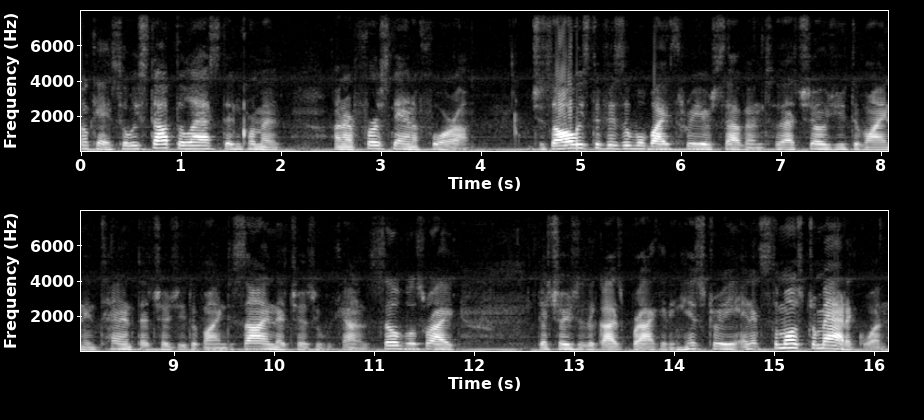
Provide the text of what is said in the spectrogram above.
Okay, so we stopped the last increment on our first anaphora, which is always divisible by 3 or 7. So that shows you divine intent, that shows you divine design, that shows you we counted the syllables right, that shows you that God's bracketing history, and it's the most dramatic one.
